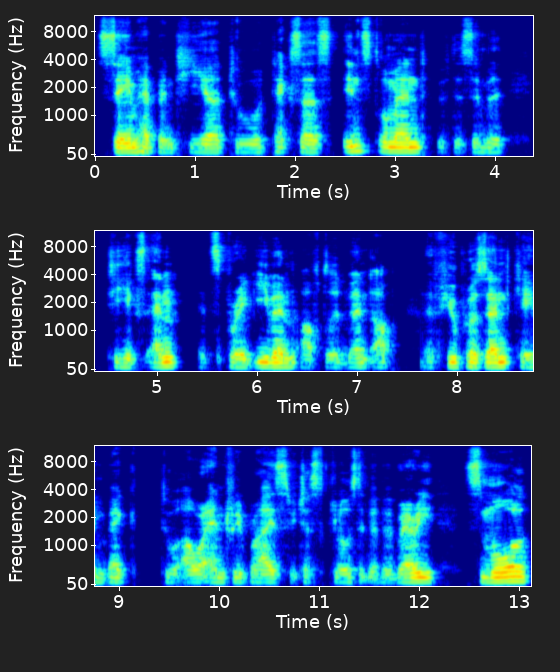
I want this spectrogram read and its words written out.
Same happened here to Texas Instrument with the symbol TXN. It's break even after it went up a few percent, came back to our entry price. We just closed it with a very small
